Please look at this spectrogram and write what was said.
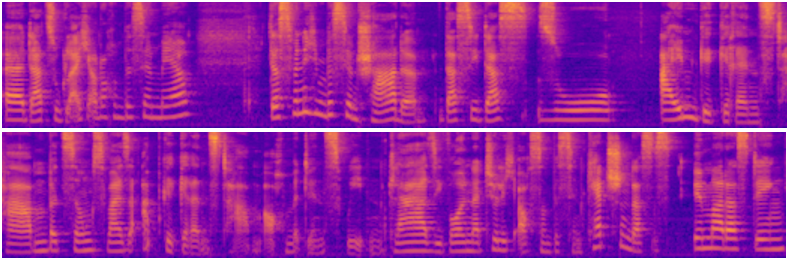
Äh, dazu gleich auch noch ein bisschen mehr. Das finde ich ein bisschen schade, dass sie das so eingegrenzt haben, beziehungsweise abgegrenzt haben, auch mit den Sweden. Klar, sie wollen natürlich auch so ein bisschen catchen, das ist immer das Ding.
